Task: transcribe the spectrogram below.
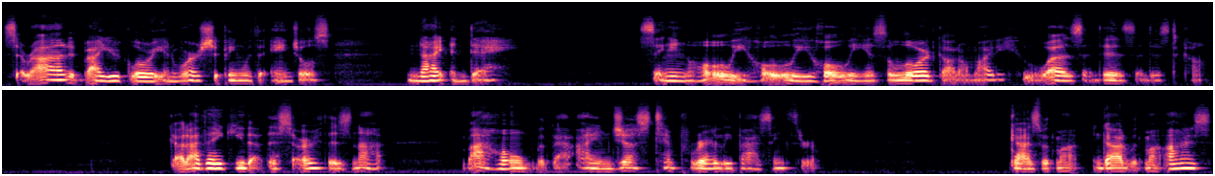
surrounded by your glory and worshiping with the angels night and day, singing, Holy, holy, holy is the Lord God Almighty who was and is and is to come. God, I thank you that this earth is not my home, but that I am just temporarily passing through. Guys, with my God, with my eyes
